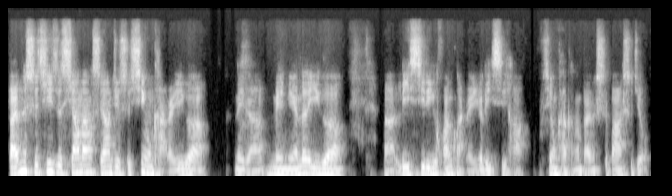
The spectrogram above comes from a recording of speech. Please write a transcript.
百分之十七是相当实际上就是信用卡的一个那个每年的一个呃利息的一个还款的一个利息哈。信用卡可能百分之十八、十九，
